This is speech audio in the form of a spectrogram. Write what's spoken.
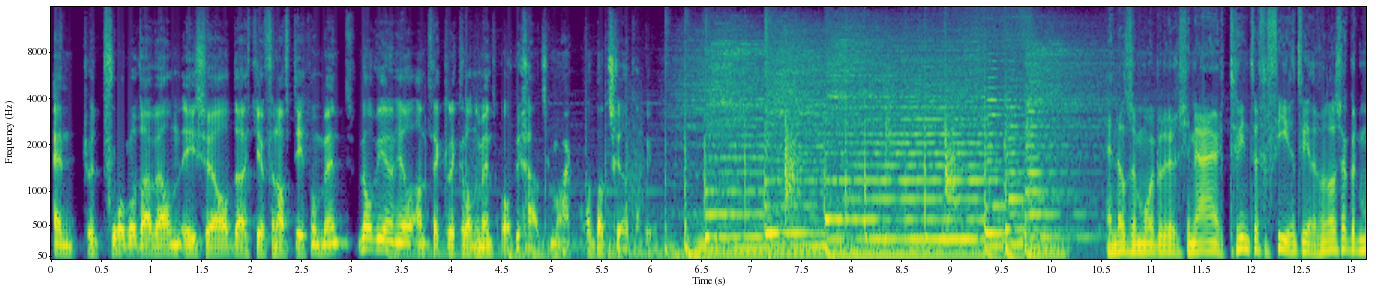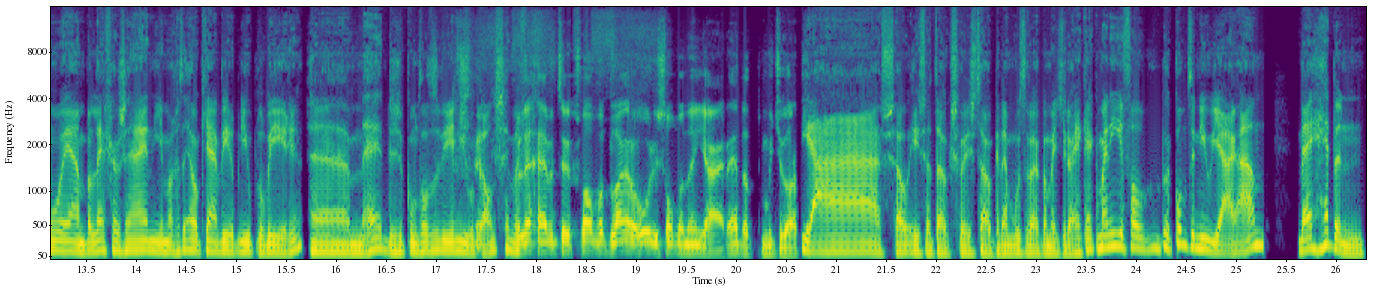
En het voorbeeld daar wel is wel dat je vanaf dit moment wel weer een heel aantrekkelijk rendement op obligaties maakt. Want dat scheelt dan weer. En dat is een mooi bruggetje naar 2024. Want dat is ook het mooie aan belegger zijn. Je mag het elk jaar weer opnieuw proberen. Um, hè, dus er komt altijd weer een nieuwe kans. Beleggen hebben natuurlijk wel wat langere horizon dan een jaar. Hè? Dat moet je wel. Ja, zo is dat ook. Zo is het ook. En daar moeten we ook een beetje doorheen kijken. Maar in ieder geval, er komt een nieuw jaar aan. Wij hebben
